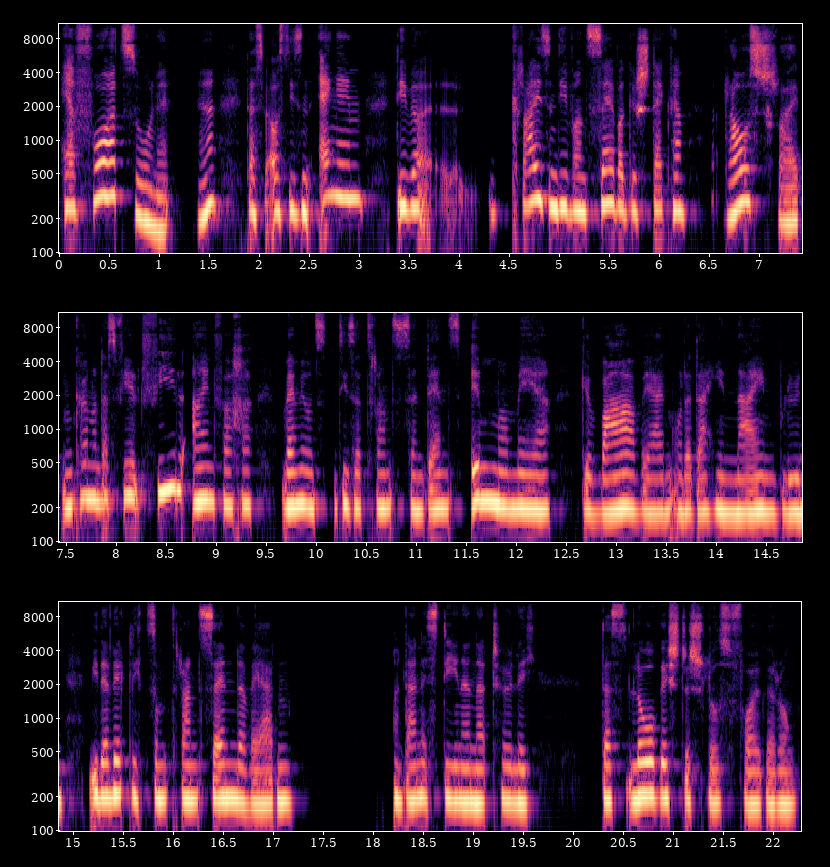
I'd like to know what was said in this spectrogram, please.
hervorzone. Ja, dass wir aus diesen engen, die wir äh, Kreisen, die wir uns selber gesteckt haben, rausschreiten können. Und das fehlt viel einfacher, wenn wir uns dieser Transzendenz immer mehr gewahr werden oder da hineinblühen, wieder wirklich zum Transzender werden. Und dann ist Dienen natürlich das logischste Schlussfolgerung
